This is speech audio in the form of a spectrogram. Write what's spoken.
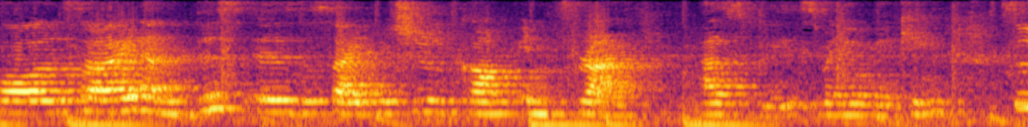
fall side. And this is the side which will come in front as braids when you're making. So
